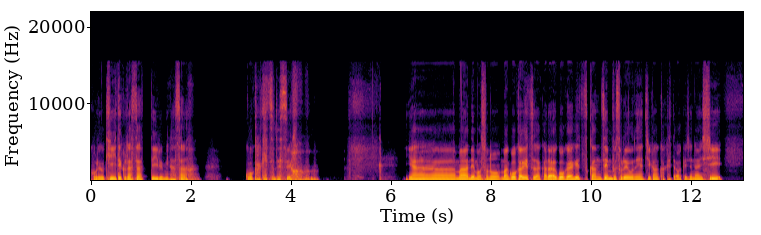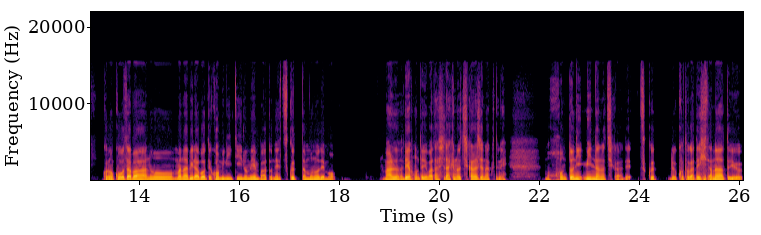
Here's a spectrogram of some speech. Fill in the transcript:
これを聞いてくださっている皆さん、5ヶ月ですよ。いやー、まあでもその、まあ5ヶ月だから5ヶ月間全部それをね、時間かけたわけじゃないし、この講座は、あの、学びラボってコミュニティのメンバーとね、作ったものでも、まあ、あるので、本当に私だけの力じゃなくてね、もう本当にみんなの力で作ることができたなという、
